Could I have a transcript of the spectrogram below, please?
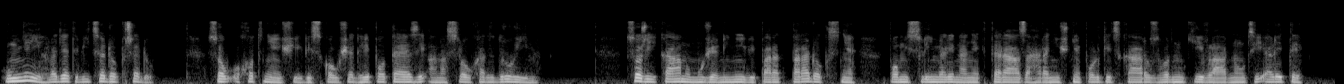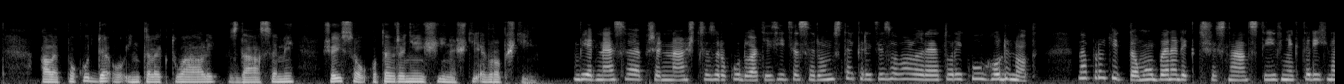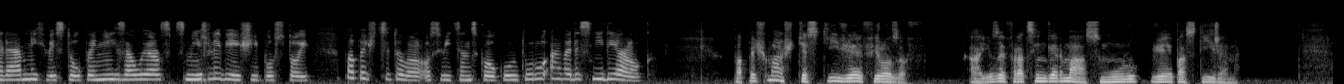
Umějí hledět více dopředu. Jsou ochotnější vyzkoušet hypotézy a naslouchat druhým. Co říkám, může nyní vypadat paradoxně, pomyslíme-li na některá zahraničně politická rozhodnutí vládnoucí elity. Ale pokud jde o intelektuály, zdá se mi, že jsou otevřenější než ti evropští. V jedné své přednášce z roku 2007 jste kritizoval retoriku hodnot. Naproti tomu Benedikt XVI. v některých nedávných vystoupeních zaujal smířlivější postoj. Papež citoval osvícenskou kulturu a vede s ní dialog. Papež má štěstí, že je filozof a Josef Ratzinger má smůlu, že je pastýřem.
